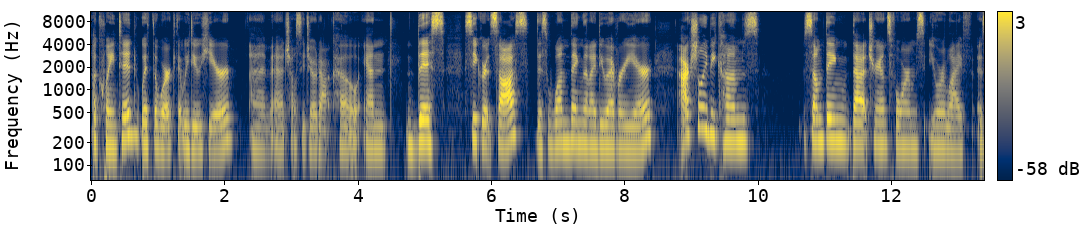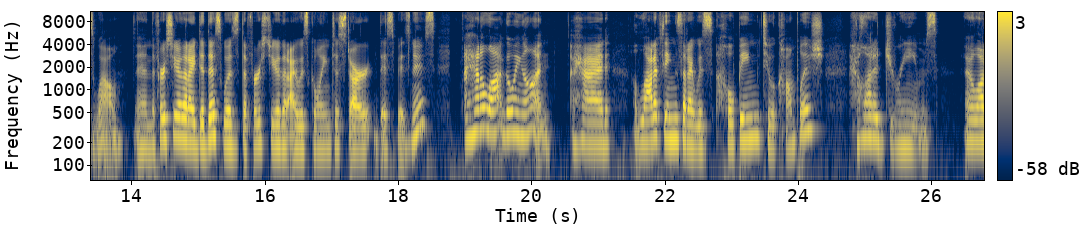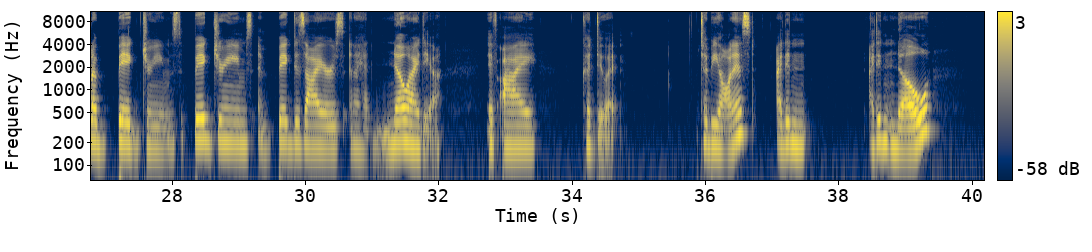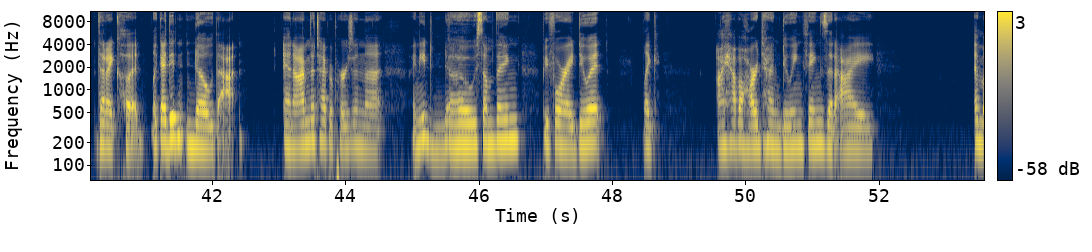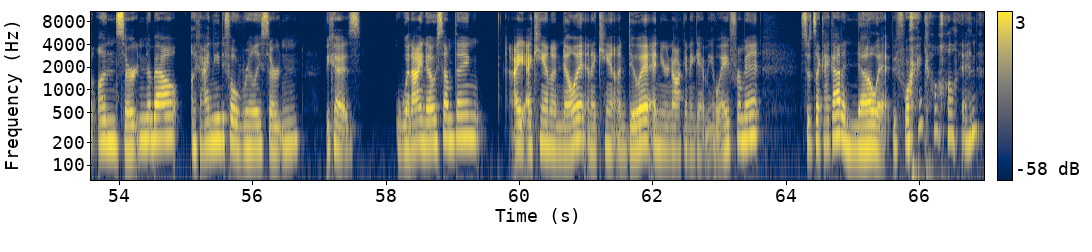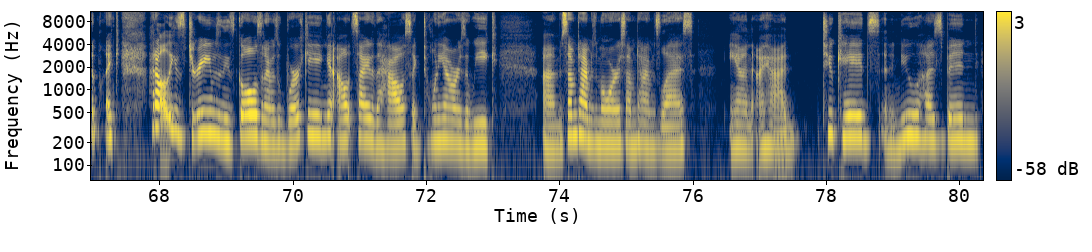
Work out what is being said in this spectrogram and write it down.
acquainted with the work that we do here um, at chelsijo.co. And this secret sauce, this one thing that I do every year, actually becomes something that transforms your life as well. And the first year that I did this was the first year that I was going to start this business. I had a lot going on. I had a lot of things that I was hoping to accomplish I had a lot of dreams. I had a lot of big dreams, big dreams and big desires, and I had no idea if I could do it. To be honest, I didn't I didn't know that I could. Like I didn't know that. And I'm the type of person that I need to know something before I do it. Like I have a hard time doing things that I am uncertain about, like I need to feel really certain because when I know something, I, I can't unknow it and I can't undo it, and you're not going to get me away from it. So it's like I got to know it before I go in. And like I had all these dreams and these goals and I was working outside of the house like 20 hours a week. Um, sometimes more, sometimes less. And I had two kids and a new husband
